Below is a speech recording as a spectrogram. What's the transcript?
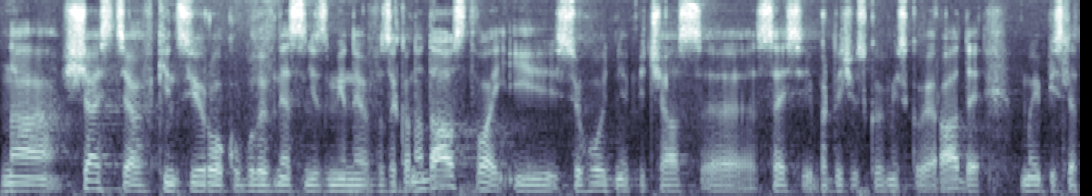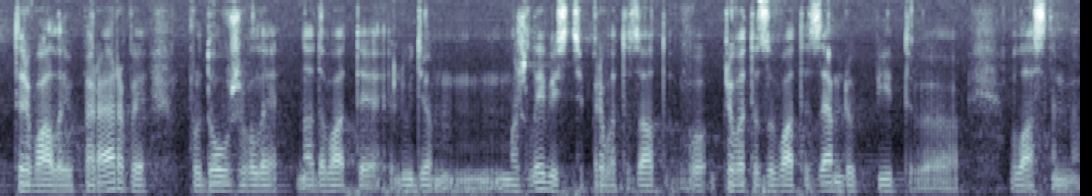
На щастя, в кінці року були внесені зміни в законодавство, і сьогодні, під час е, сесії Бердичівської міської ради, ми після тривалої перерви продовжували надавати людям можливість приватизувати землю під е, власними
